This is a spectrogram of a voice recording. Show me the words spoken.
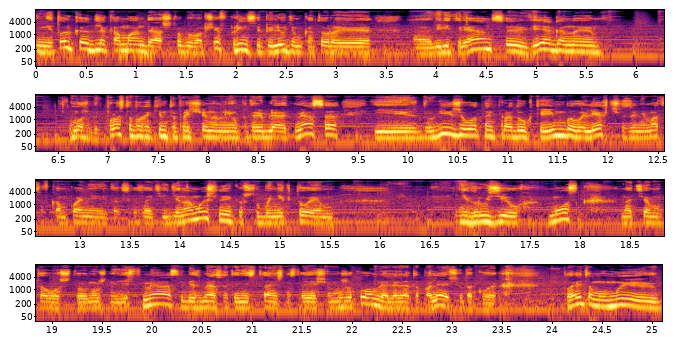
не только для команды, а чтобы вообще, в принципе, людям, которые э, вегетарианцы, веганы, может быть, просто по каким-то причинам не употребляют мясо и другие животные продукты, им было легче заниматься в компании, так сказать, единомышленников, чтобы никто им не грузил мозг на тему того, что нужно есть мясо, без мяса ты не станешь настоящим мужиком, ля-ля-ля тополя и все такое. Поэтому мы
